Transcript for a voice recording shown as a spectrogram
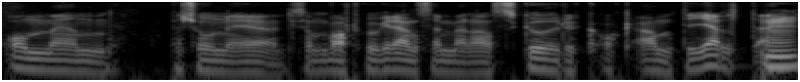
om en person är, liksom, vart går gränsen mellan skurk och antihjälte. Mm.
